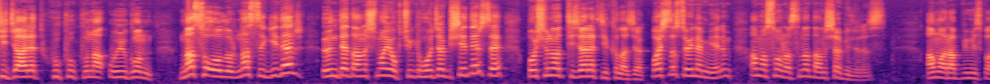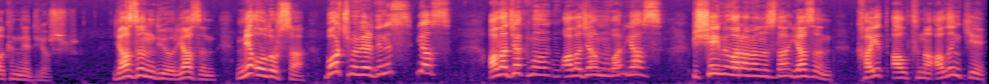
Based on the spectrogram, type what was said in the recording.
ticaret hukukuna uygun nasıl olur nasıl gider önde danışma yok. Çünkü hoca bir şey derse boşuna ticaret yıkılacak. Başta söylemeyelim ama sonrasında danışabiliriz. Ama Rabbimiz bakın ne diyor. Yazın diyor yazın ne olursa borç mu verdiniz yaz. Alacak mı alacağım mı var yaz. Bir şey mi var aranızda yazın. Kayıt altına alın ki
